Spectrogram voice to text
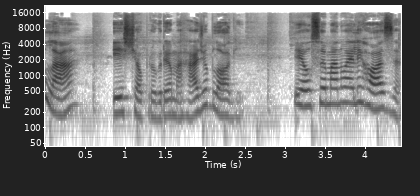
Olá, este é o programa Rádio Blog. Eu sou Emanuele Rosa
